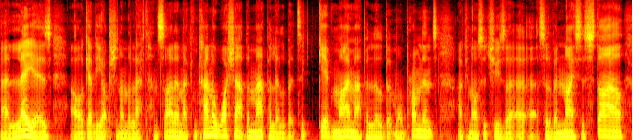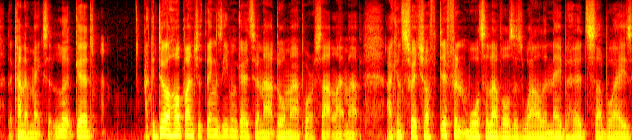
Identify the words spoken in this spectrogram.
uh, layers, I'll get the option on the left hand side and I can kind of wash out the map a little bit to give my map a little bit more prominence. I can also choose a, a, a sort of a nicer style that kind of makes it look good. I could do a whole bunch of things, even go to an outdoor map or a satellite map. I can switch off different water levels as well in neighborhoods, subways,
